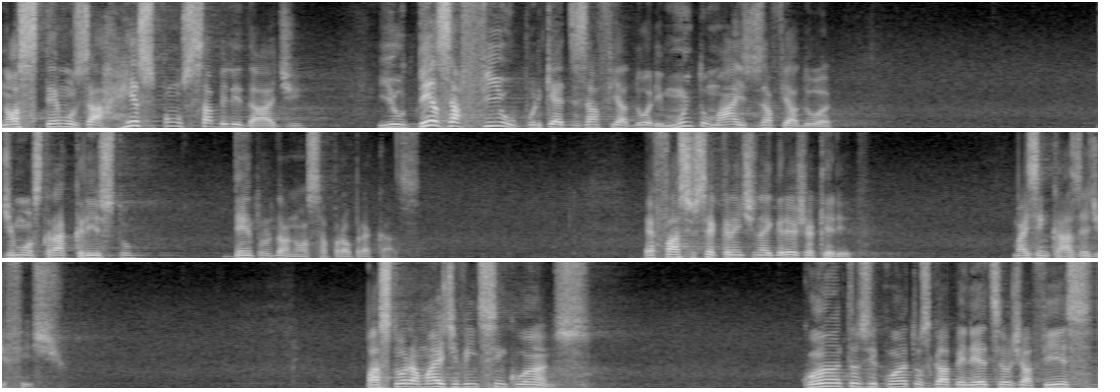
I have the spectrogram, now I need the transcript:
nós temos a responsabilidade e o desafio, porque é desafiador e muito mais desafiador, de mostrar Cristo dentro da nossa própria casa. É fácil ser crente na igreja, querido, mas em casa é difícil. Pastor há mais de 25 anos. Quantos e quantos gabinetes eu já fiz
